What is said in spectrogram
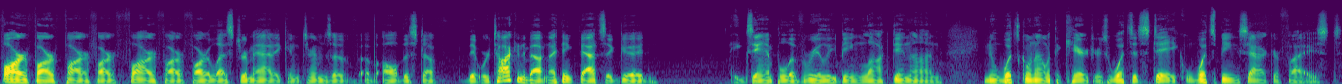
far, far, far, far, far, far, far less dramatic in terms of of all the stuff that we're talking about, and I think that's a good example of really being locked in on you know what's going on with the characters, what's at stake, what's being sacrificed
